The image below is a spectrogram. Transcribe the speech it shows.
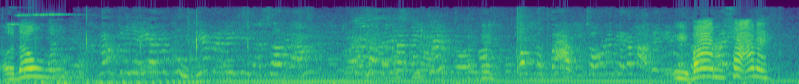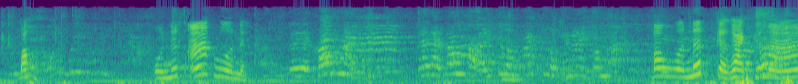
ở đâu ủy ban xã này. Bong ôi nứt ác luôn này. Bong và nứt cả gạch cơ mà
